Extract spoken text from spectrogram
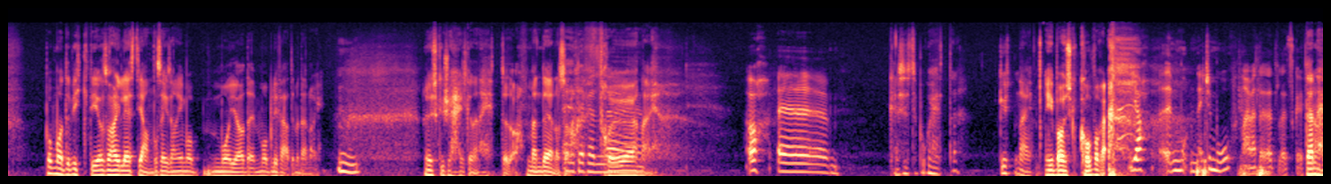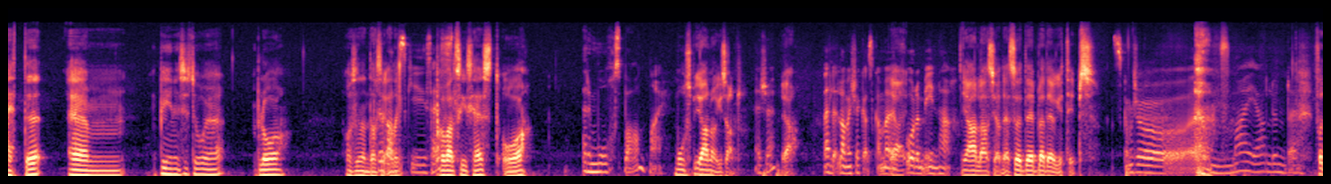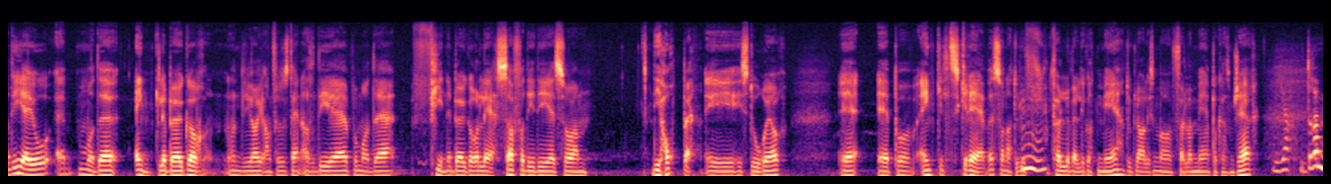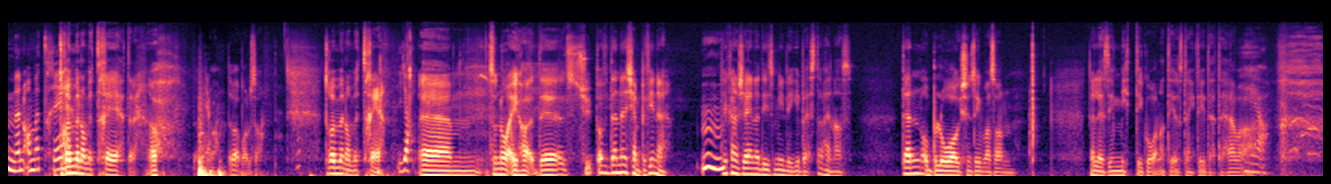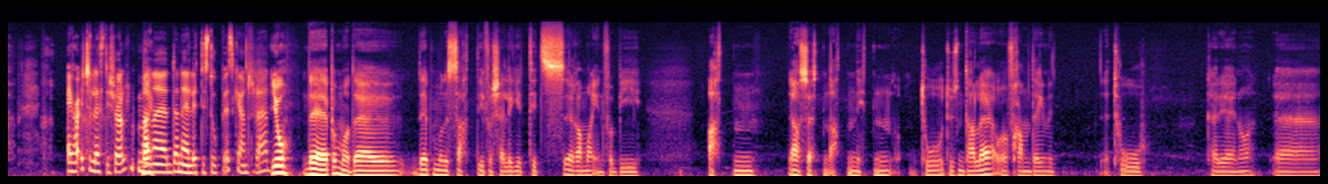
på en måte viktig. Og så har jeg lest de andre, så jeg, sånn, jeg må, må gjøre det, må bli ferdig med den òg. Nå husker jeg ikke helt hva den heter, da. Men det er noe sånn Er vel, Frø Nei. Åh, eh, Hva er siste boka heter? Gutt, nei. Jeg bare husker coveret. ja. eh, mo- ikke mor. Nei, vent litt. Skal jeg Den heter um, Bienes historie, Blå, og så den der jeg Przewalskis hest. Przewalskis hest og Er det mors barn? Nei, Mors Ja, noe sånt. er det ikke? Ja. Vent la meg sjekke, skal vi Ja. få dem inn her. ja, la oss gjøre det. Så det blir det òg et tips. Skal vi se Maja Lunde. For de er jo eh, på en måte enkle bøker De. Altså, de er på en måte fine bøker å lese fordi de er så De hopper i historier. Er, er på enkelt skrevet, sånn at du mm. følger veldig godt med. Du klarer liksom å følge med på hva som skjer. Ja, 'Drømmen om et tre'. 'Drømmen om et tre' heter det. Åh, det var bra. Det var bra du sa. 'Drømmen om et tre'. Ja. Um, så nå jeg har det er super, Den er kjempefin. Det er kanskje en av de som jeg liker best av hennes. Den og 'Blå' syns jeg var sånn Den leste jeg midt i koronatida, så tenkte jeg dette her var Ja. Jeg har ikke lest de sjøl, men Nei. eh, den er litt dystopisk, er den ikke det? Jo, det er på en måte Det på en måte satt i forskjellige tidsrammer innenfor 18 Ja, 17, 18, 19, 2000-tallet og fram til egentlig to Hva er det jeg nå? Eh,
